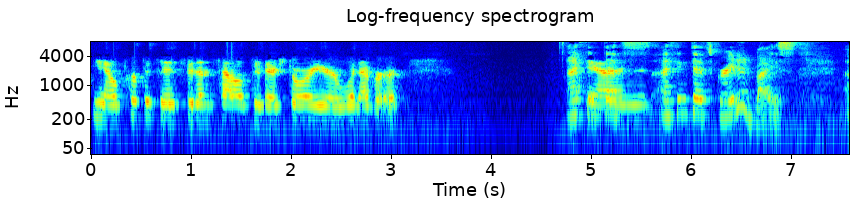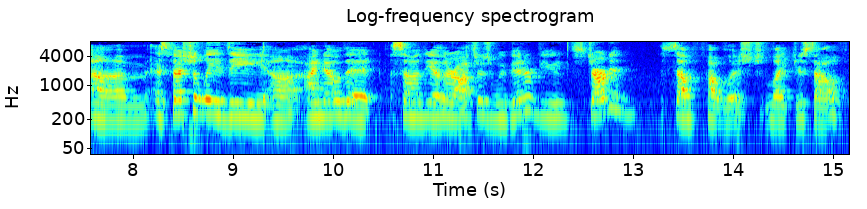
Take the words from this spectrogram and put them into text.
you know, purposes for themselves or their story or whatever. I think and, that's I think that's great advice. Um, especially the uh, I know that some of the other authors we've interviewed started self-published like yourself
